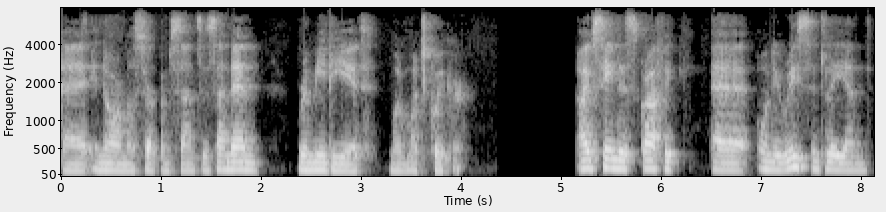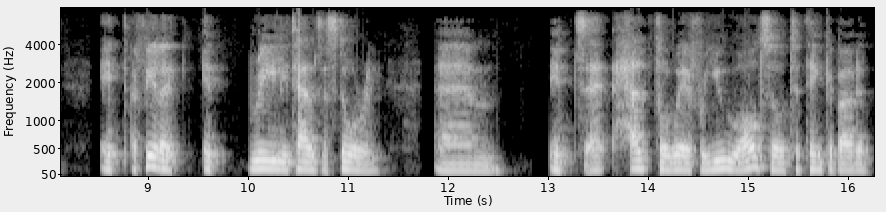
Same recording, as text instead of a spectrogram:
uh, in normal circumstances, and then remediate much quicker. I've seen this graphic uh, only recently, and it I feel like it really tells a story. Um, it's a helpful way for you also to think about it,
